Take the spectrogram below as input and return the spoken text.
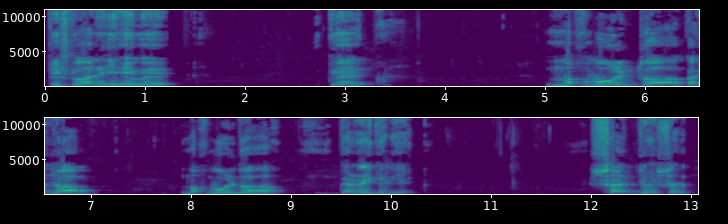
تو اس کے والے یہ ہوئے کہ مقبول دعا کا جواب، مقبول دعا کرنے کے لیے شرط جو ہے شرط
